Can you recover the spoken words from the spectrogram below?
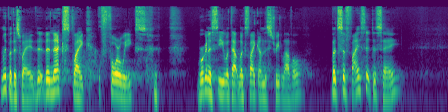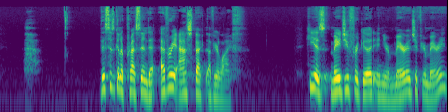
let me put this way the, the next like four weeks, we're going to see what that looks like on the street level. But suffice it to say, this is going to press into every aspect of your life. He has made you for good in your marriage if you're married.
